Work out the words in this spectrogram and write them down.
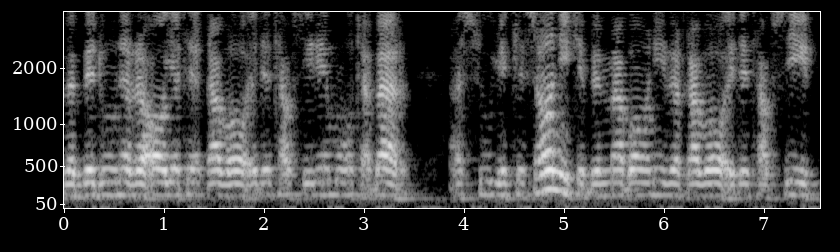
و بدون رعایت قواعد تفسیر معتبر از سوی کسانی که به مبانی و قواعد تفسیر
